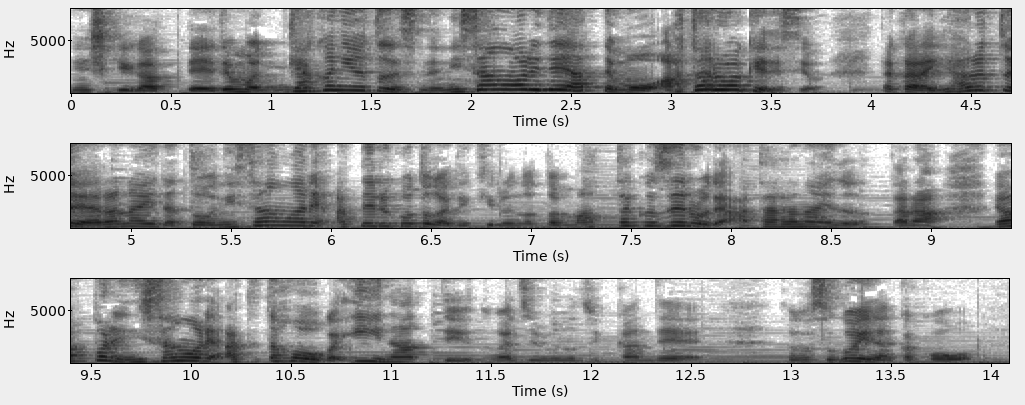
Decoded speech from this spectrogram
認識があって、でも逆に言うとですね、2、3割でやっても当たるわけですよ。だからやるとやらないだと2、3割当てることができるのと全くゼロで当たらないのだったら、やっぱり2、3割当てた方がいいなっていうのが自分の実感で、だからすごいなんかこう、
